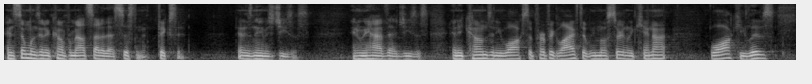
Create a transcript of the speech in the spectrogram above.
And someone's going to come from outside of that system and fix it. And his name is Jesus. And we have that Jesus. And he comes and he walks the perfect life that we most certainly cannot walk. He lives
